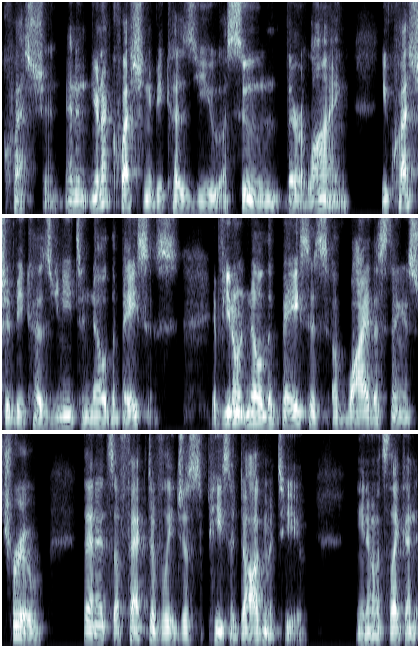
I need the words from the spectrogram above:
question. And you're not questioning because you assume they're lying. You question because you need to know the basis. If you don't know the basis of why this thing is true, then it's effectively just a piece of dogma to you. You know, it's like an,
